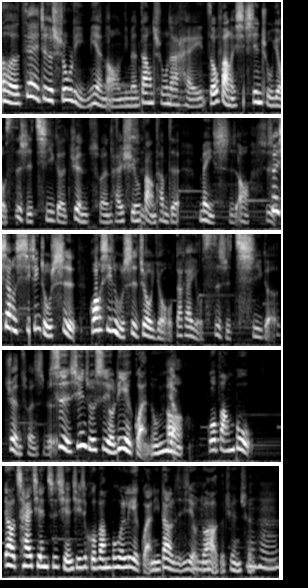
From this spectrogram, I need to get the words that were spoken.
呃，呃，在这个书里面哦，你们当初呢还走访了新竹有四十七个眷村，还寻访他们的美食哦。所以像新新竹市，光新竹市就有大概有四十七个眷村，是不是？是新竹市有列管，我们讲国防部。要拆迁之前，其实国防部会列管，你到底是有多少个眷村？嗯、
